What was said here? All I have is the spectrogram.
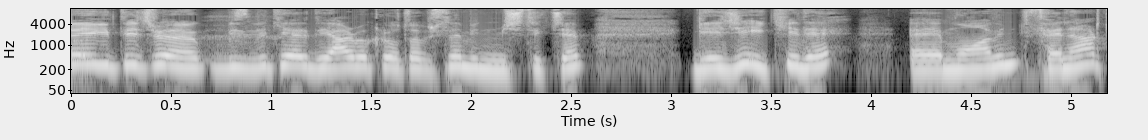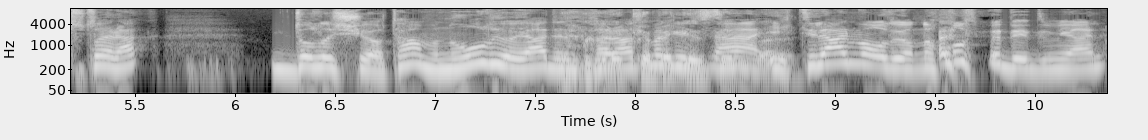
Nereye gitti hiç yok. Biz bir kere Diyarbakır otobüsüne binmiştik Cem. Gece 2'de e, muavin fener tutarak dolaşıyor tamam mı? Ne oluyor ya dedim karartma gezisi Ha, ihtilal mi oluyor ne oluyor dedim yani.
